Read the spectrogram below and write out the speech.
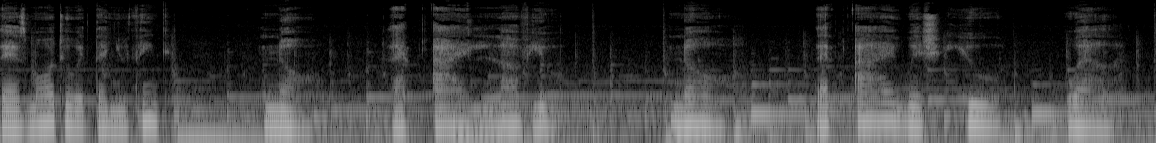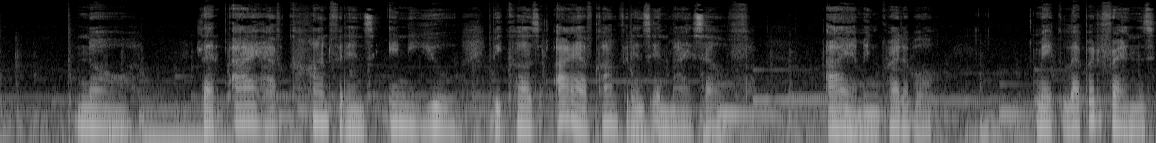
There's more to it than you think. Know that I love you. Know that I wish you well. Know that I have confidence in you because I have confidence in myself. I am incredible. Make leopard friends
